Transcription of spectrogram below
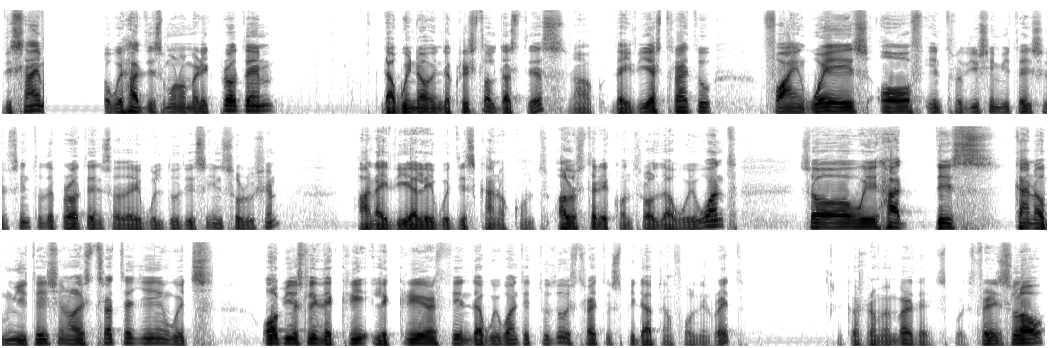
design. So we had this monomeric protein that we know in the crystal does this. Ah, now, the idea is try to find ways of introducing mutations into the protein so that it will do this in solution, and ideally with this kind of allosteric control that we want. So we had this kind of mutational strategy in which obviously the, cre the clear thing that we wanted to do is try to speed up the unfolding rate. Because remember, it's very slow,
